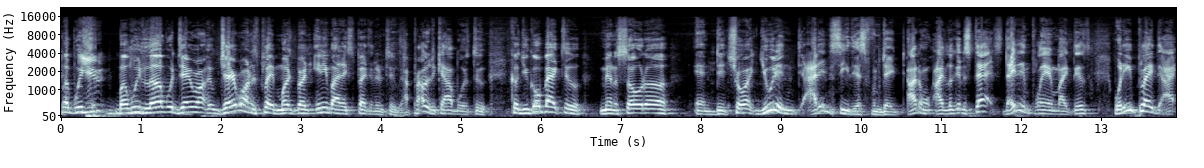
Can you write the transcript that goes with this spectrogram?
But we, but we love what J. Ron. J. Ron has played much better than anybody expected him to. Probably the Cowboys too. Because you go back to Minnesota and Detroit. You didn't. I didn't see this from day. I don't. I look at the stats. They didn't play him like this. What he played. I,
